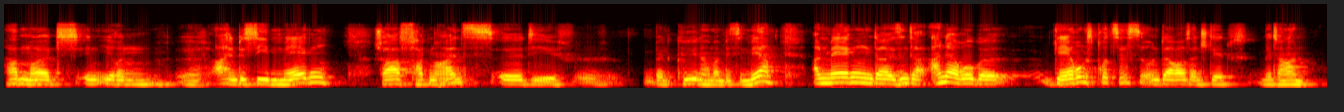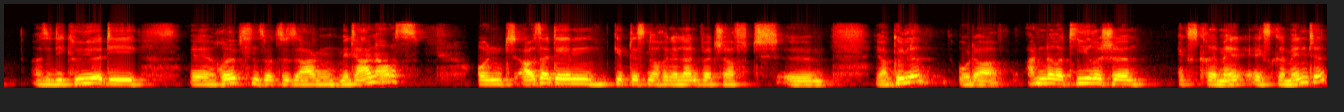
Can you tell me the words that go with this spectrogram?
haben halt in ihren äh, ein bis sieben Mägen, Schaf hat nur eins, äh, die äh, bei Kühen haben wir ein bisschen mehr an Mägen, da sind da anaerobe Gärungsprozesse und daraus entsteht Methan. Also die Kühe, die äh, rülpsen sozusagen Methan aus und außerdem gibt es noch in der Landwirtschaft äh, ja, Gülle oder andere tierische Exkremente.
